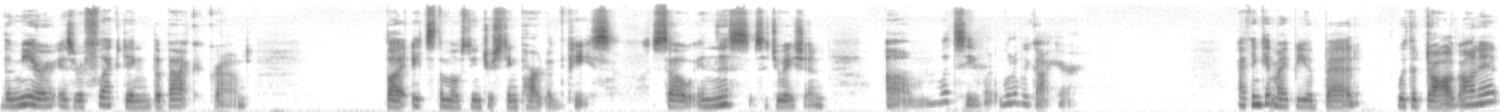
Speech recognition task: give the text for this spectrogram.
the mirror is reflecting the background, but it's the most interesting part of the piece. So in this situation, um, let's see, what, what have we got here? I think it might be a bed with a dog on it,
